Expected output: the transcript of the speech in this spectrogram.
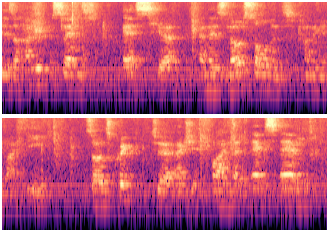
is 100% S here, and there's no solvent coming in my feed. So it's quick to actually find that XM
